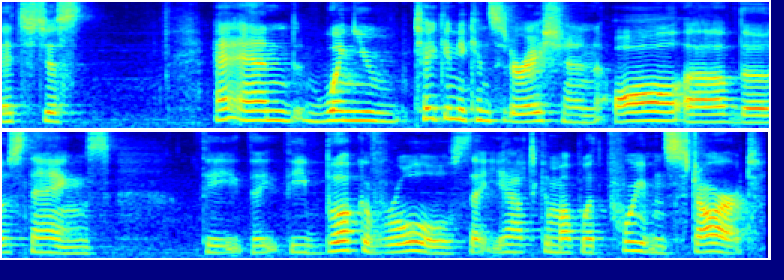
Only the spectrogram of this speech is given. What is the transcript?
it's just, and when you take into consideration all of those things, the, the, the book of rules that you have to come up with before you even start,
